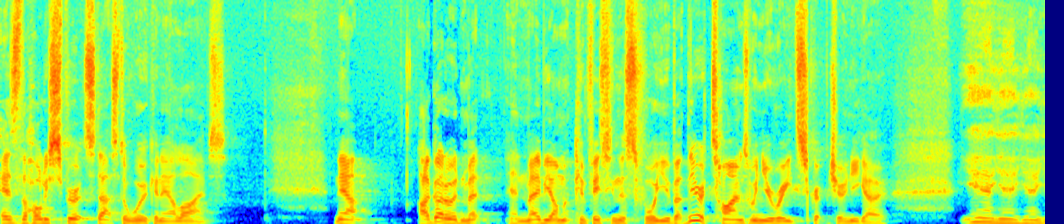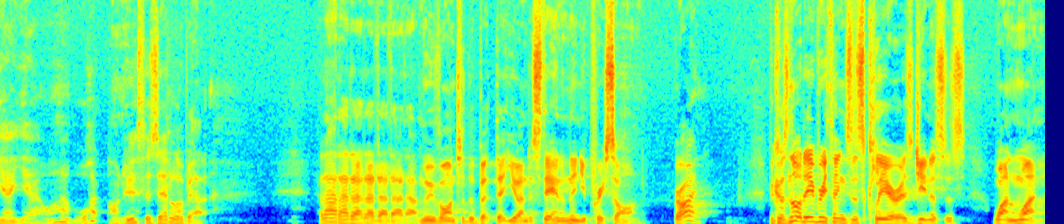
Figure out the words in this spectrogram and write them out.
as the Holy Spirit starts to work in our lives. Now, I've got to admit, and maybe I'm confessing this for you, but there are times when you read scripture and you go, yeah, yeah, yeah, yeah, yeah. What on earth is that all about? Da, da, da, da, da, da, da. Move on to the bit that you understand and then you press on, right? Because not everything's as clear as Genesis 1 1.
